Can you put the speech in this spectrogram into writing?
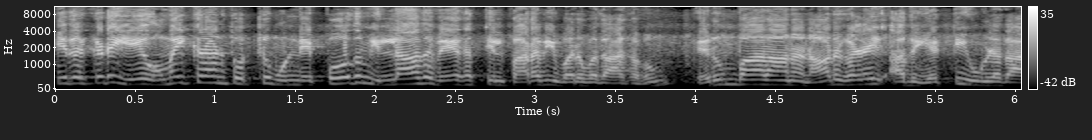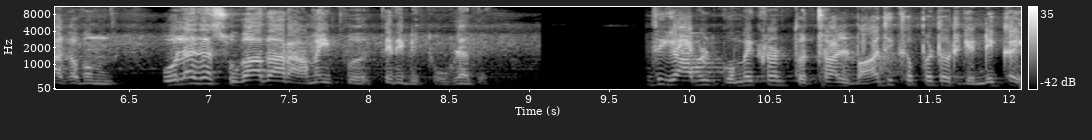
இதற்கிடையே ஒமைக்ரான் தொற்று முன் எப்போதும் இல்லாத வேகத்தில் பரவி வருவதாகவும் பெரும்பாலான நாடுகளை அது எட்டியுள்ளதாகவும் உலக சுகாதார அமைப்பு தெரிவித்துள்ளது. இந்தியாவில் ஒமைக்ரான் தொற்றால் பாதிக்கப்பட்டோர் எண்ணிக்கை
